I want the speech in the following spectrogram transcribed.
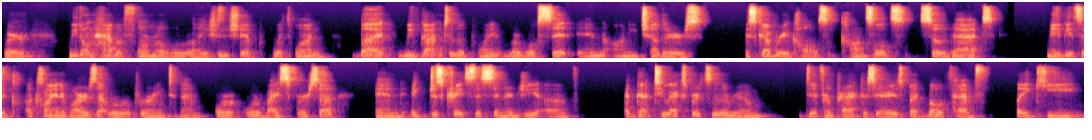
where we don't have a formal relationship with one, but we've gotten to the point where we'll sit in on each other's discovery calls, consults, so that maybe it's a, a client of ours that we're referring to them or or vice versa. And it just creates this synergy of i've got two experts in the room different practice areas but both have play key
